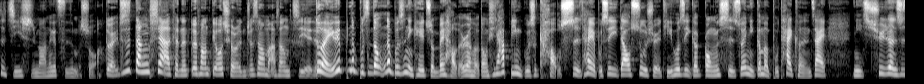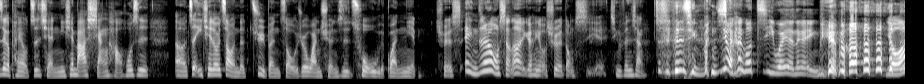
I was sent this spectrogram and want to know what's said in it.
是及时吗？那个词怎么说啊？对，就是当下可能对方丢球了，你就是要马上接的，对，因为那不是东，那不是你可以准备好的任何东西，它并不是考试，它也不是一道数学题或是一个公式，所以你根本不太可能在你去认识这个朋友之前，你先把它想好，或是呃，这一切都会照你的剧本走，我觉得完全是错误的观念。确实，哎、你这让我想到一个很有趣的东西、耶，请分享，就是 请分你有。看过纪薇的那个影片吗？有啊，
